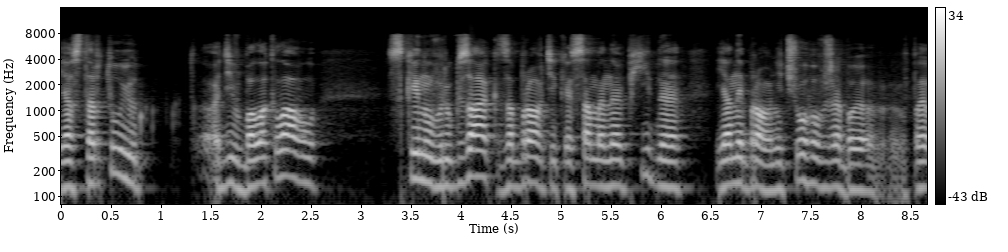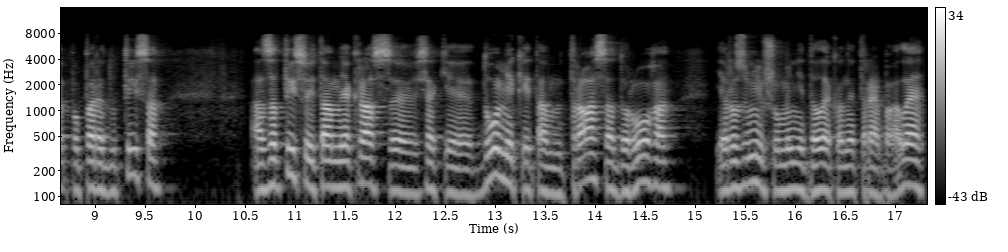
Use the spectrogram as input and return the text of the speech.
я стартую, одів балаклаву, скинув рюкзак, забрав тільки саме необхідне. Я не брав нічого вже, бо попереду тиса. А за тисою там якраз е, всякі доміки, там траса, дорога. Я розумів, що мені далеко не треба. Але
